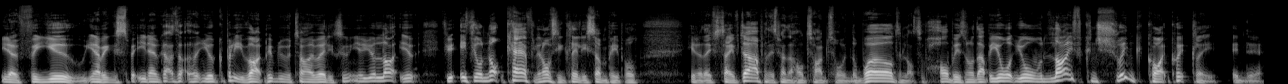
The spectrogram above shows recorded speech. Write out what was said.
You know, for you, you know, you know, you're completely right. People retire early, so, you're like, you, if you if you're not careful, and obviously, clearly, some people, you know, they've saved up and they spend the whole time touring the world and lots of hobbies and all that. But your your life can shrink quite quickly, India.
